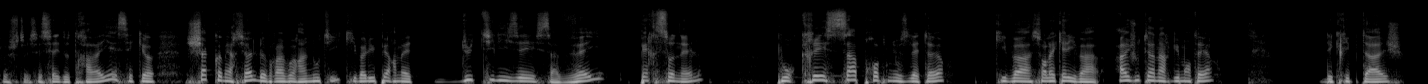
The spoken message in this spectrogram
que je- j'essaye de travailler, c'est que chaque commercial devrait avoir un outil qui va lui permettre d'utiliser sa veille personnelle pour créer sa propre newsletter qui va, sur laquelle il va ajouter un argumentaire, décryptage,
